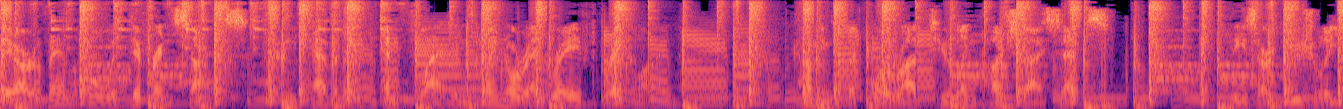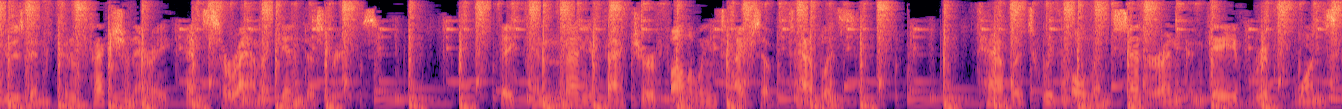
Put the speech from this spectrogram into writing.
They are available with different size, concavity, and flat in plain or engraved break line coming to the core rod tooling punch die sets. These are usually used in confectionery and ceramic industries. They can manufacture following types of tablets. Tablets with hole in center and concave ribbed ones.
